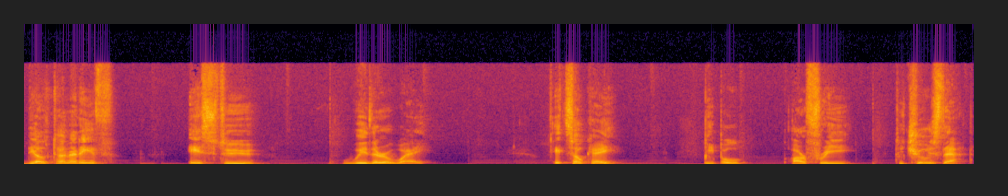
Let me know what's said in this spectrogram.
The alternative is to wither away. It's okay people are free to choose that.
